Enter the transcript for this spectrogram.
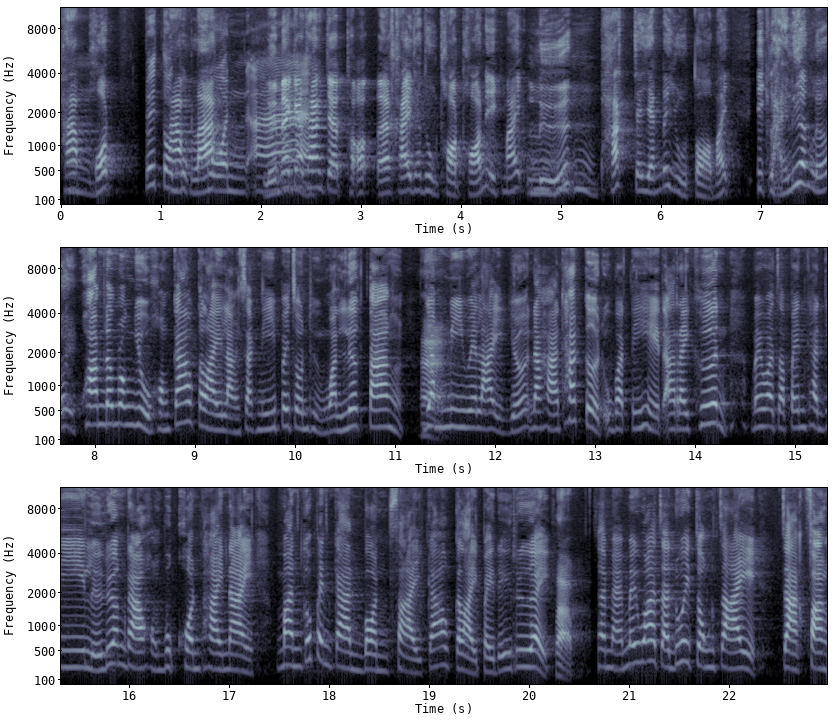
ภาพพจน์ด้วยตัวภาพบุคลักษคณ์ลาหรือแม้กระทั่งจะถอเอ่อใครจะถูกถอดถอนอีกไหม หรืออมพักจะยังได้อยู่ต่อไหม อีกหลายเรื่องเลย ความดำรงอยู่ของก้าวไกลหลังจากนี้ไปจนถึงวันเลือกตั้งฮะยังมีเวลาอีกเยอะนะคะ ถ้าเกิดอุบัติเหตุอะไรขึ้น ไม่ว่าจะเป็นคดีหรือเรื่องราวของบุคคลภายใน มันก็เป็นการบอนใส่ก้าวไกลไปเรื่อยๆครับใช่ไหมไม่ว่าจะด้วยจงใจจากฝั่ง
